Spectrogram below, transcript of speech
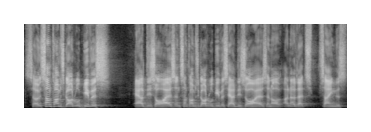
so sometimes God will give us our desires, and sometimes God will give us our desires. And I'll, i know that's saying this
